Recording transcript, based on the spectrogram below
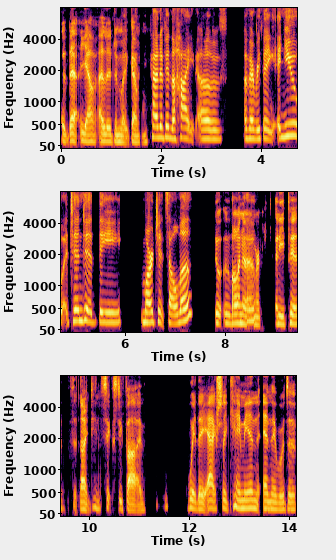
That yeah, I lived in Montgomery. Kind of in the height of of everything. And you attended the March at Selma? The one of March 25th, 1965, where they actually came in and there was a,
